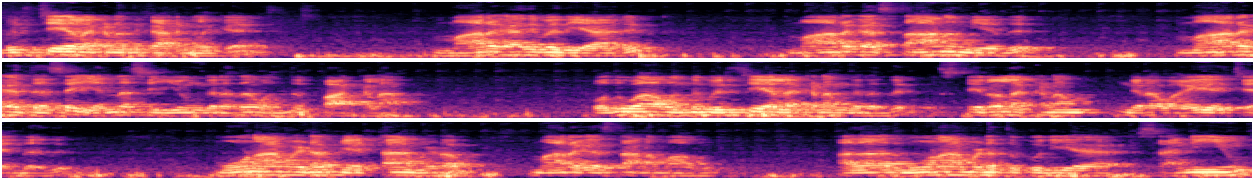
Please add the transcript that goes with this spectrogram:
விருச்சிக லக்கணத்துக்காரங்களுக்கு மாரகாதிபதி யார்? மாரக ஸ்தானம் எது? மாரக தசை என்ன செய்யுங்கிறத வந்து பார்க்கலாம். பொதுவாக வந்து விருச்சிக லக்கணங்கிறது ஸ்திர லக்கணம்ங்கிற வகையை சேர்ந்தது. மூணாம் இடம் எட்டாம் இடம் மாரகஸ்தானமாகும். அதாவது மூணாம் இடத்துக்குரிய சனியும்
